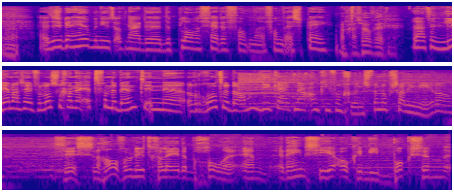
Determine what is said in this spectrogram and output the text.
Ja. Uh, dus ik ben heel benieuwd ook naar de, de plannen verder van, uh, van de SP. We gaan zo verder. We laten de dilemma's even los. We gaan naar Ed van der Bent in Rotterdam. Die kijkt naar Ankie van Gunsven op Salinero. Ze is een halve minuut geleden begonnen. En ineens zie je ook in die boksen... Uh,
